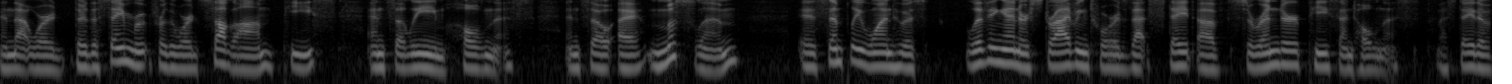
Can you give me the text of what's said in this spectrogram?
in that word, they're the same root for the word salam, peace, and salim, wholeness. And so a Muslim is simply one who is living in or striving towards that state of surrender, peace, and wholeness, a state of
